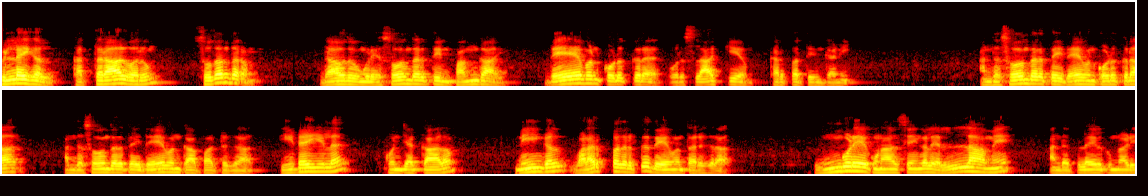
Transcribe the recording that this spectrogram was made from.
பிள்ளைகள் கத்தரால் வரும் சுதந்திரம். அதாவது உங்களுடைய சுதந்திரத்தின் பங்காய் தேவன் கொடுக்கிற ஒரு ஸ்லாக்கியம் கற்பத்தின் கனி. அந்த சுதந்திரத்தை தேவன் கொடுக்கிறார் அந்த சுதந்திரத்தை தேவன் காப்பாற்றுகிறார். இடையில கொஞ்ச காலம் நீங்கள் வளர்ப்பதற்கு தேவன் தருகிறார். உங்களுடைய குணாதிசயங்கள் எல்லாமே அந்த பிள்ளைகளுக்கு முன்னாடி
